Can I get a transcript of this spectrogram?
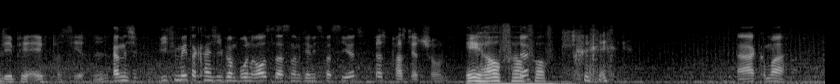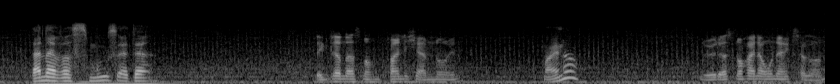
Bitte. die DP11 passiert, ne? Kann ich, wie viel Meter kann ich über den Boden rauslassen, damit hier nichts passiert? Das passt jetzt schon. Nee, hör auf, hör auf, hör auf. Ah, guck mal. Dann einfach smooth, Alter. Denk dran, da ist noch ein feindlicher M9. Meiner? Nö, da ist noch einer ohne Hexagon.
